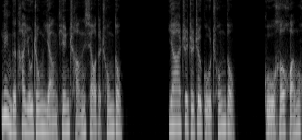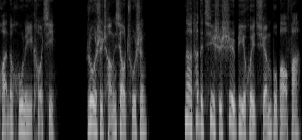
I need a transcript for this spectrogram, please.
令得他有种仰天长啸的冲动。压制着这股冲动，古河缓缓的呼了一口气。若是长啸出声，那他的气势势必会全部爆发。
